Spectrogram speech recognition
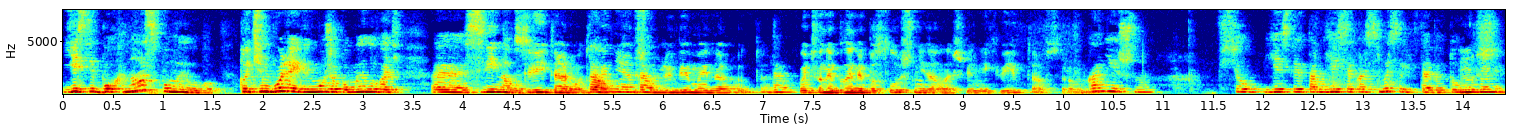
якщо Бог нас помилував, то тим більше Він може помилувати е, свій народ. Свій народ, Да, звісно, да. любимий народ. Да. Да. Хоч вони були непослушні, але ж він їх вів, та все одно. Звісно. Все, якщо там є якась мисль в тебе, то Мгм. пиши.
